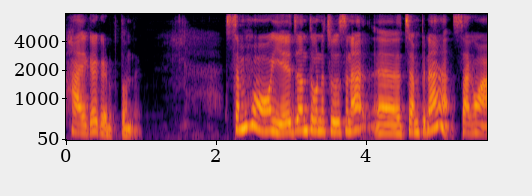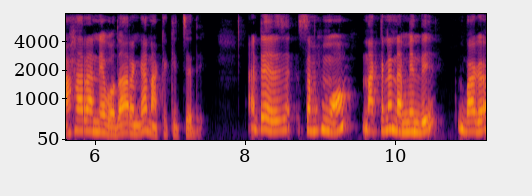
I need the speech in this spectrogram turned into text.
హాయిగా గడుపుతుంది. సింహం ఏ జంతువును చూసినా చంపినా సగం ఆహారాన్ని ఉదారంగా నక్కకిచ్చేది. అంటే సింహము నక్కనే నమ్మింది బాగా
